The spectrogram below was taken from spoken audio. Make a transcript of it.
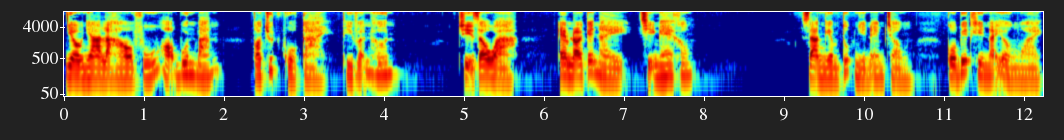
Nhiều nhà là hào phú họ buôn bán, có chút của cải thì vẫn hơn. Chị dâu à, em nói cái này chị nghe không? Dạ nghiêm túc nhìn em chồng. Cô biết khi nãy ở ngoài,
